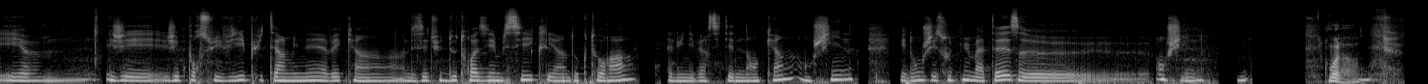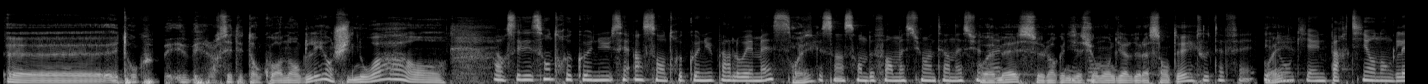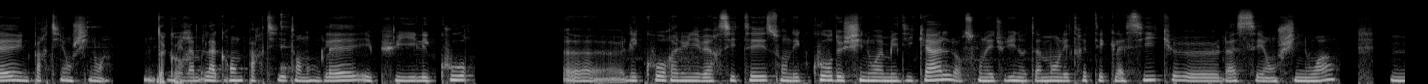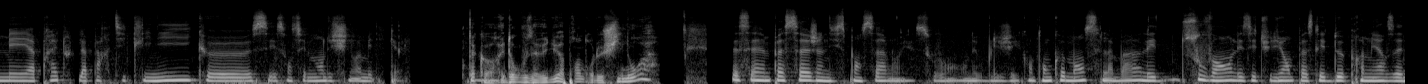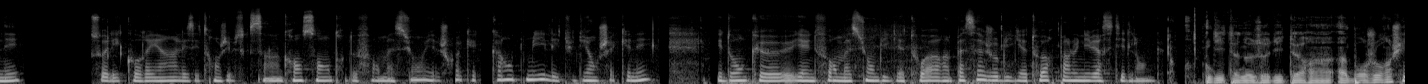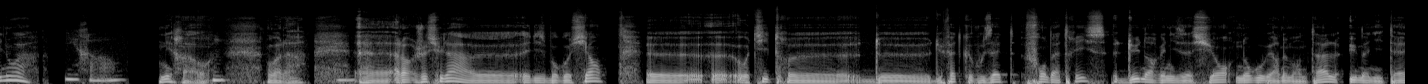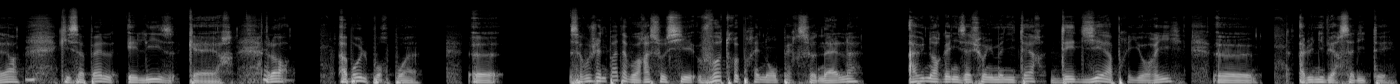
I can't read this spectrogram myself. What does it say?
Et, euh, j'ai poursuivi puis terminé avec un, des études de troisième cycle et un doctorat à l'université de Nankin en Chine. Et donc j'ai soutenu ma thèse euh, en Chine. Voilà. Euh, donc, alors c'était en quoi? En anglais, en chinois en... Alors c'est des centres connus, c'est un centre connu par l'OMS, puisque c'est un centre de formation internationale. OMS, l'Organisation mondiale de la santé. Tout à fait. Et donc il y a une partie en anglais, une partie en chinois. D'accord. La, grande partie est en anglais. Et puis les cours, euh, les cours à l'université sont des cours de chinois médical. Lorsqu'on étudie notamment les traités classiques, euh, là c'est en chinois. Mais après, toute la partie clinique, euh, c'est essentiellement du chinois médical. D'accord. Et donc vous avez dû apprendre le chinois? C'est un passage indispensable. Souvent, on est obligé. Quand on commence là-bas, souvent, les étudiants passent les deux premières années soit les Coréens, les étrangers, parce que c'est un grand centre de formation. Il y a, je crois qu'il y a 40 000 étudiants chaque année. Et donc, euh, il y a une formation obligatoire, un passage obligatoire par l'université de langue. Dites à nos auditeurs un, bonjour en chinois. Ni hao. Ni hao. Mm. Voilà. Euh, alors, je suis là, euh, Élise Bogossian, euh, au titre de, du fait que vous êtes fondatrice d'une organisation non gouvernementale humanitaire mm. qui s'appelle Élise Care. Alors, à brûle pour point, ça vous gêne pas d'avoir associé votre prénom personnel à une organisation humanitaire dédiée a priori à l'universalité?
